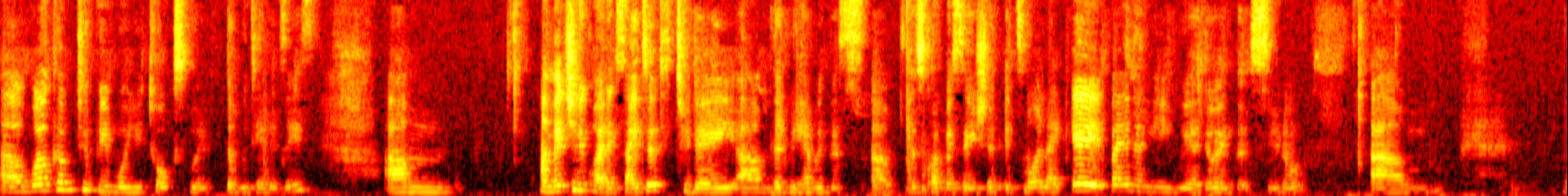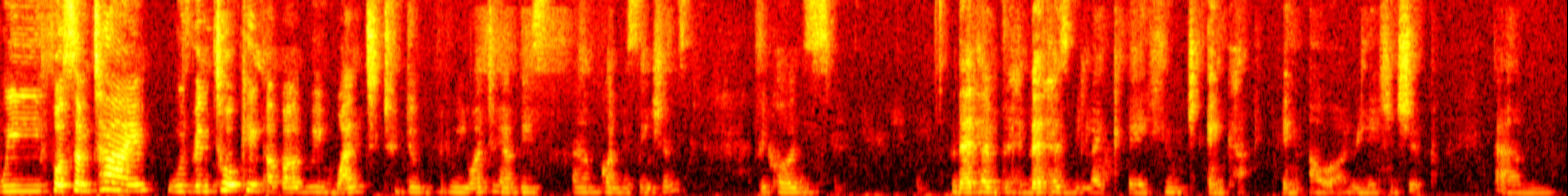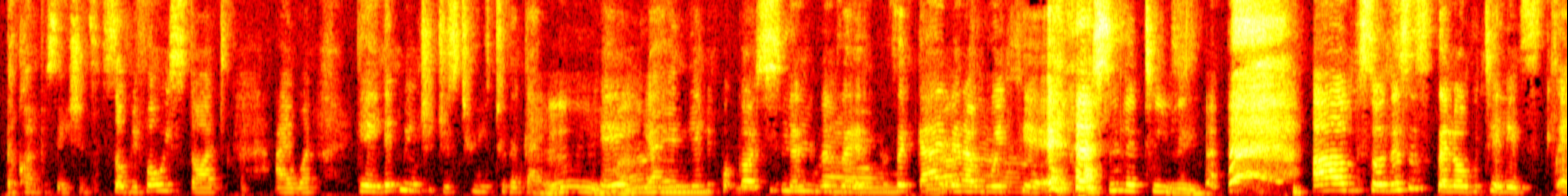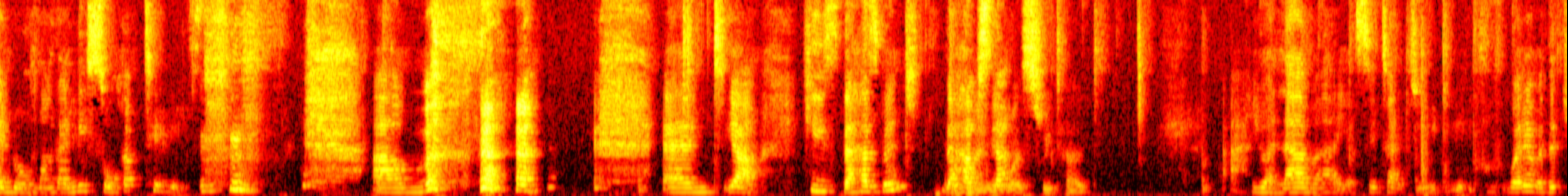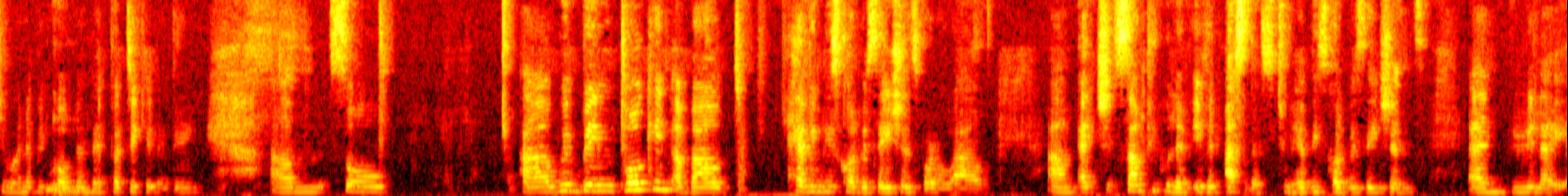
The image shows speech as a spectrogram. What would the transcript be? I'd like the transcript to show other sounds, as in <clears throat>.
Uh, welcome to Be More You Talks with the Buthelezis. Um, I'm actually quite excited today um, that we're having this um, this conversation. It's more like, hey, finally we are doing this, you know. Um, we for some time we've been talking about we want to do we want to have these um, conversations because that have that has been like a huge anchor in our relationship um, the conversations so before we start i want hey let me introduce to you to the guy hey, Hey. I nearly forgot. See There's, there's, a, there's a guy that I'm with here. Facility. <laughs> Um, so this is Stelo Buteles, Stelo Mangaliso Kapteles. <laughs> um, <laughs> and yeah, he's the husband, the Thought My name was sweetheart. Ah, you are lover, you're sweetheart, you, you- whatever that you want to be called on that particular day. Um, so uh, we've been talking about having these conversations for a while. Um, actually, some people have even asked us to have these conversations, and we were like,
